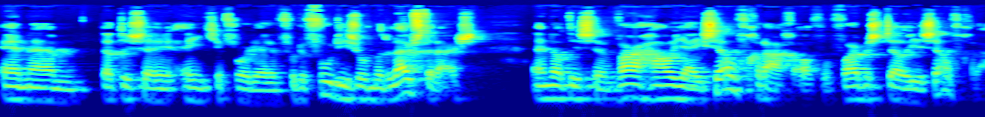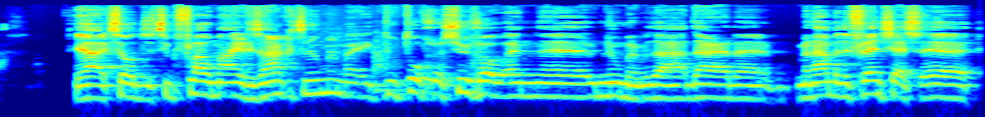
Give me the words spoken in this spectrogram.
En um, dat is eentje voor de, voor de foodies onder de luisteraars. En dat is, waar haal jij zelf graag af? Of waar bestel je zelf graag? Ja, ik zal het natuurlijk flauw mijn eigen zaken te noemen, maar ik doe toch uh, Sugo en uh, noemen. Daar, daar, met name de franchise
